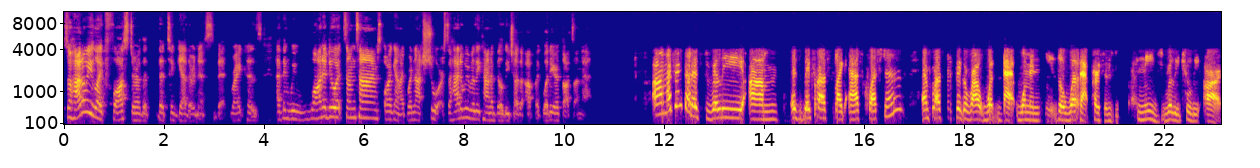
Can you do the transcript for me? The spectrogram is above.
So how do we like foster the the togetherness bit, right? Because I think we want to do it sometimes, or again, like we're not sure. So how do we really kind of build each other up? Like, what are your thoughts on that? Um, I think that it's really um, it's big for us to like ask questions and for us to figure out what that woman needs or what that person's needs really truly are.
